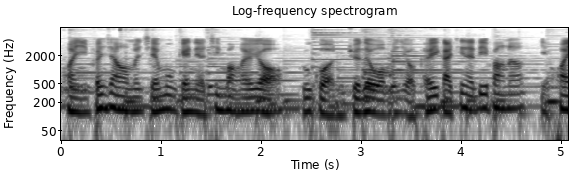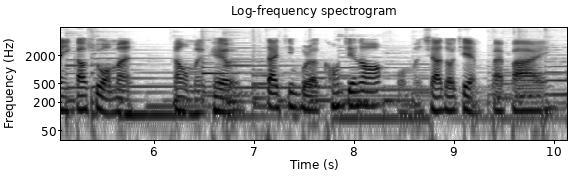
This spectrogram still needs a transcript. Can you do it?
欢迎分享我们节目给你的亲朋好友。如果你觉得我们有可以改进的地方呢，也欢迎告诉我们，让我们可以有再进步的空间哦。我们下周见，拜拜。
